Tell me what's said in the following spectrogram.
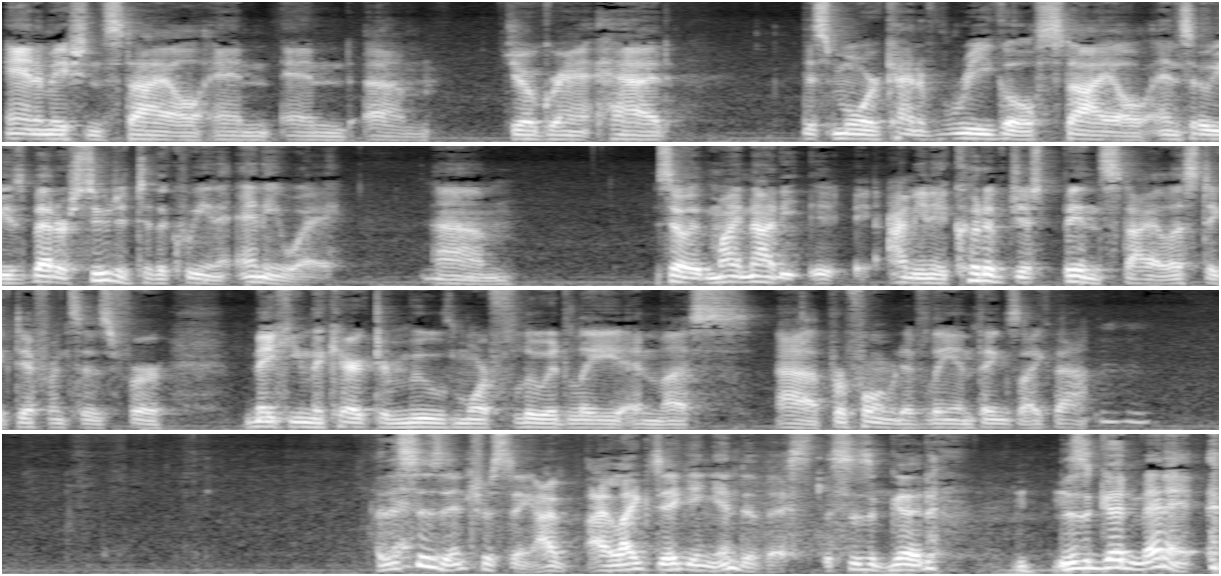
animation style, and and um, Joe Grant had this more kind of regal style, and so he's better suited to the Queen anyway. Um, so it might not. I mean, it could have just been stylistic differences for making the character move more fluidly and less uh, performatively, and things like that. This is interesting. I I like digging into this. This is a good. this is a good minute.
